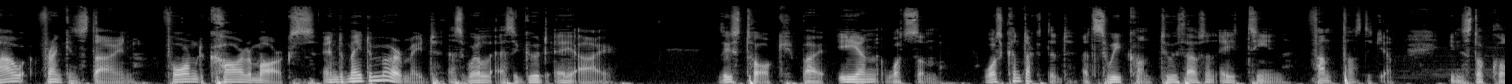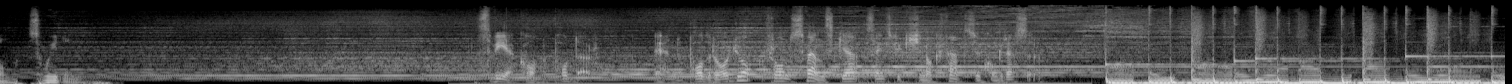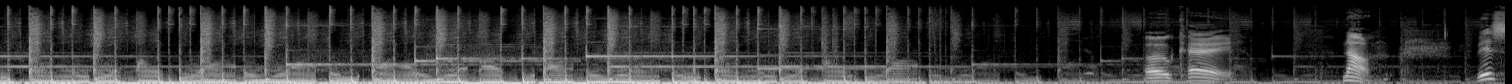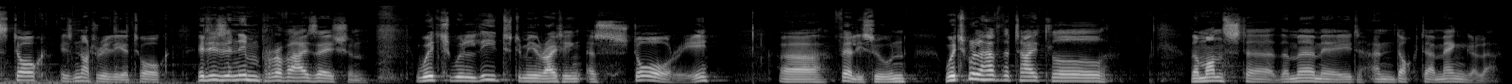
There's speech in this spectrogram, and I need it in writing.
How Frankenstein formed Karl Marx and made a mermaid as well as a good AI. This talk by Ian Watson was conducted at Swecon 2018 Fantastica in Stockholm, Sweden. Swecon-poddar, en poddradio från svenska science fiction och fantasykongresser. Okay. Now, this talk is not really a talk, it is an improvisation, which will lead to me writing a story uh, fairly soon, which will have the title The Monster, the Mermaid, and Dr. Mengele.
